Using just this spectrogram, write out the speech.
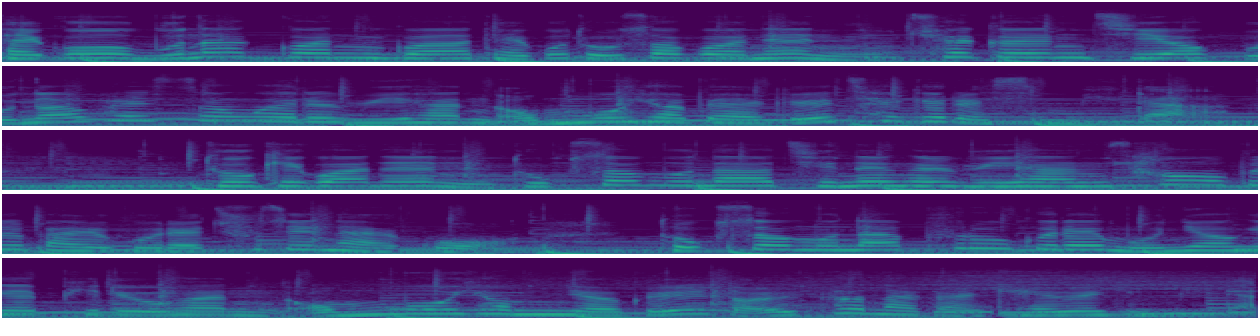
대구 문학관과 대구 도서관은 최근 지역 문화 활성화를 위한 업무 협약을 체결했습니다. 두 기관은 독서문화 진흥을 위한 사업을 발굴해 추진하고 독서문화 프로그램 운영에 필요한 업무 협력을 넓혀 나갈 계획입니다.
